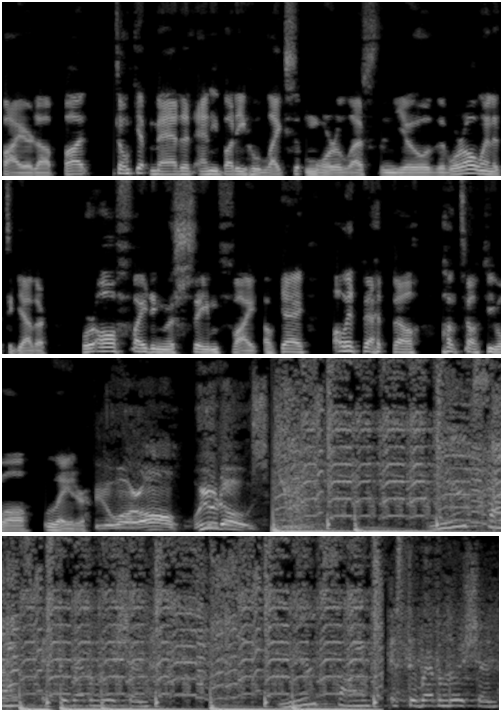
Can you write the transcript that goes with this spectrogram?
fired up, but don't get mad at anybody who likes it more or less than you. We're all in it together. We're all fighting the same fight. Okay. Oh with that though, I'll talk to you all later. You are all weirdos. Weird science is the revolution. Weird science is the revolution.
